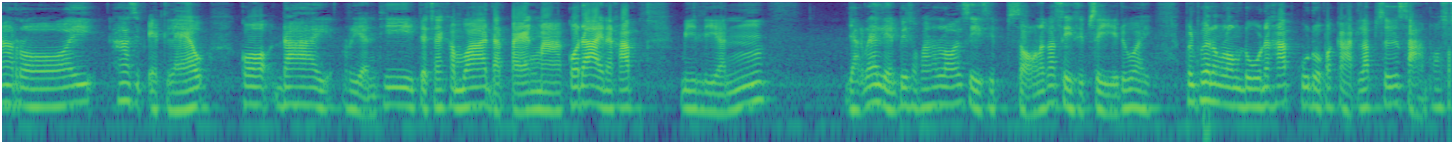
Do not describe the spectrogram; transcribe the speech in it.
2551 แล้วก็ได้เหรียญที่จะใช้คำว่าดัดแปลงมาก็ได้นะครับ มีเหรียญอยากได้เหรียญปี 2542 แล้วก็ 44 ด้วย เพื่อนๆ ลองลองดูนะครับครูโดประกาศรับซื้อ 3 พศ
